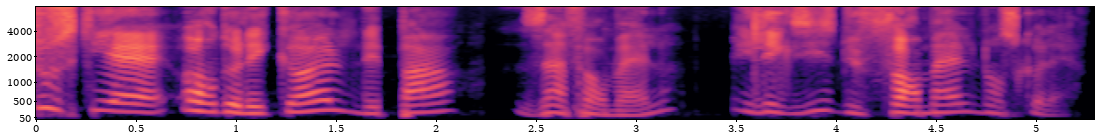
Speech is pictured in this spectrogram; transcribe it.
Tout ce qui est hors de l'école n'est pas informel. Il existe du formel non scolaire.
